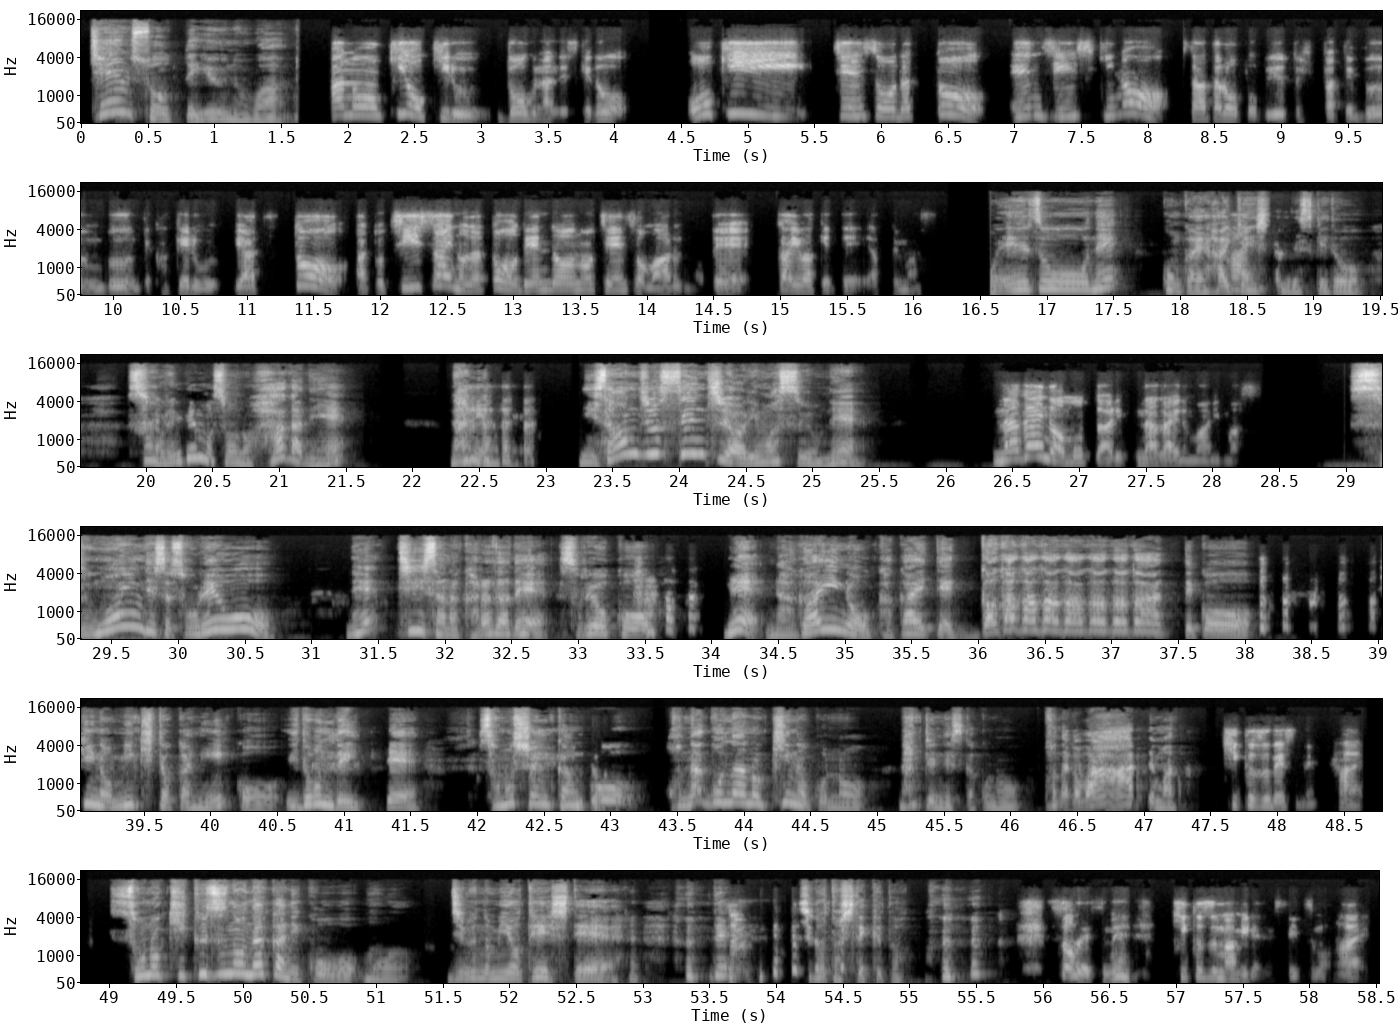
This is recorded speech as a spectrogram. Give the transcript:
チェーンソーっていうのは、あの、木を切る道具なんですけど、大きいチェーンソーだと、エンジン式のスターターロープをビューッと引っ張ってブンブンってかけるやつと、あと小さいのだと電動のチェーンソーもあるので、使い分けてやってます。映像をね、今回拝見したんですけど、それでもその刃がね、何あれ？?2、30センチありますよね。長いのはもっとあり、長いのもあります。すごいんですよ。それを、ね、小さな体で、それをこう、ね、長いのを抱えて、ガガガガガガガガってこう、木の幹とかにこう、挑んでいって、その瞬間こう、粉々の木のこの、なんていうんですか、この粉がわーってま、木くずですね。はい。その木くずの中にこう、もう自分の身を挺して、で、仕事していくと。そうですね。木くずまみれです、いつも。はい。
